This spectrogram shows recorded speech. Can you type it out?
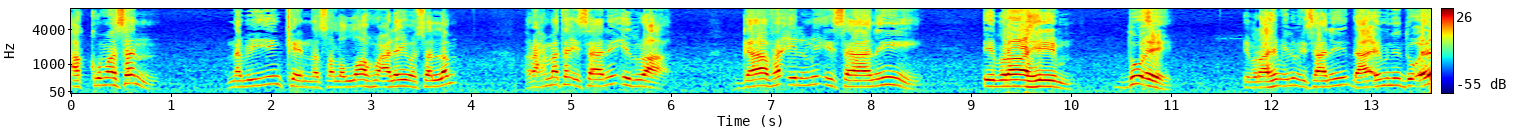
أكما سن نبيين كن صلى الله عليه وسلم رحمة إساني إرى gaafa ilmi isaanii ibraahim du'e ibraahim ilmi isaanii daa'imni du'e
